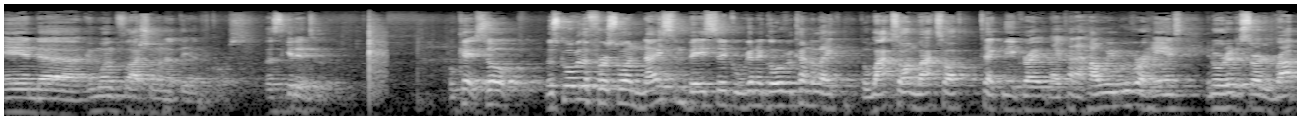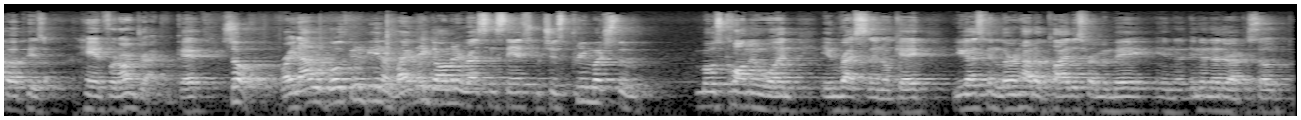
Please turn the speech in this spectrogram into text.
and uh, and one flash one at the end, of course. Let's get into it. Okay, so let's go over the first one. Nice and basic. We're gonna go over kind of like the wax on, wax off technique, right? Like kind of how we move our hands in order to start to wrap up his hand for an arm drag, okay? So, right now we're both gonna be in a right leg dominant wrestling stance, which is pretty much the most common one in wrestling, okay? You guys can learn how to apply this for MMA in, in another episode.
